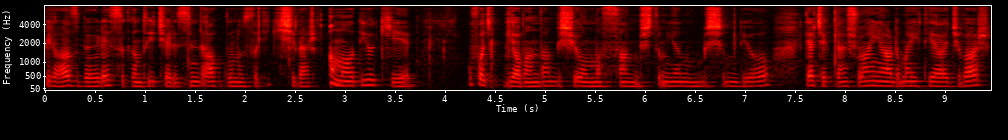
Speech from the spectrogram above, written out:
biraz böyle sıkıntı içerisinde aklınızdaki kişiler. Ama diyor ki ufacık bir yalandan bir şey olmaz sanmıştım, yanılmışım diyor. Gerçekten şu an yardıma ihtiyacı var.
